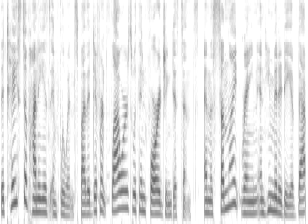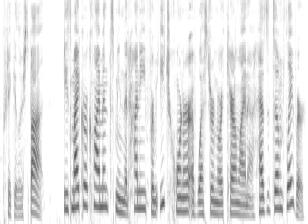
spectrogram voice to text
The taste of honey is influenced by the different flowers within foraging distance and the sunlight, rain, and humidity of that particular spot. These microclimates mean that honey from each corner of western North Carolina has its own flavor.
